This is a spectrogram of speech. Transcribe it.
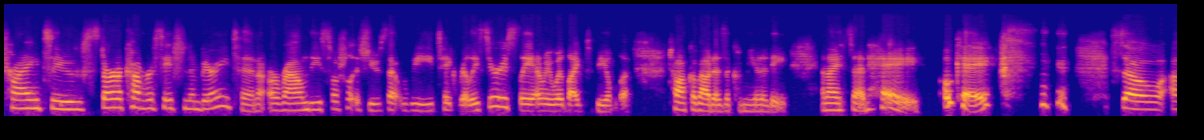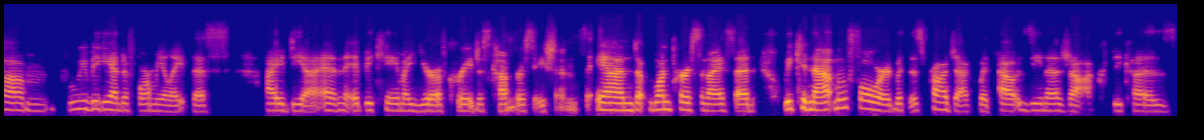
trying to start a conversation in Barrington around these social issues that we take really seriously and we would like to be able to talk about as a community? And I said, Hey, okay. so um, we began to formulate this idea and it became a year of courageous conversations. And one person i said we cannot move forward with this project without zina jacque because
